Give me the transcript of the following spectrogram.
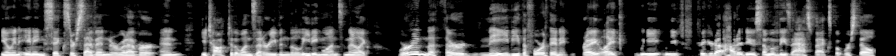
you know, in inning six or seven or whatever. And you talk to the ones that are even the leading ones, and they're like, we're in the third, maybe the fourth inning, right? Like we we've figured out how to do some of these aspects, but we're still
